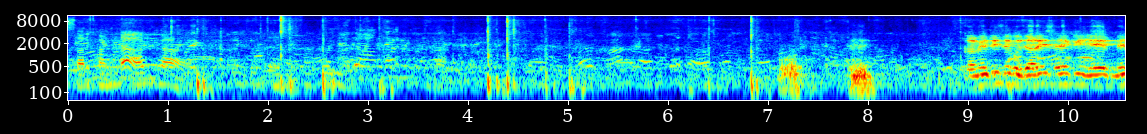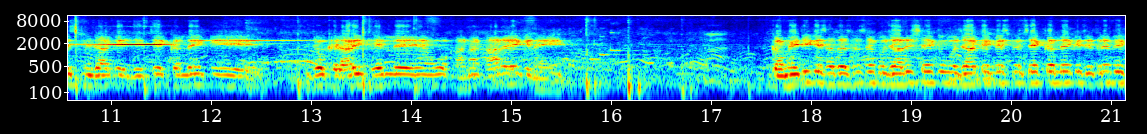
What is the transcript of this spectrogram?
सरकंडा का कमेटी से गुजारिश है कि ये मेस में जाके ये चेक कर लें कि जो खिलाड़ी खेल रहे हैं वो खाना खा रहे हैं कि नहीं। कमेटी के सदस्यों से गुजारिश है कि वो जाके मेस में चेक कर लें कि जितने भी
